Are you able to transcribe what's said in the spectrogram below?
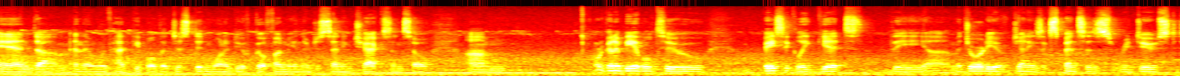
and um, and then we've had people that just didn't want to do GoFundMe and they're just sending checks. And so um, we're going to be able to basically get the uh, majority of Jenny's expenses reduced.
